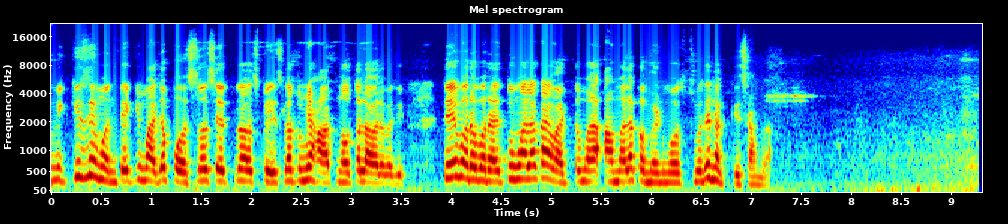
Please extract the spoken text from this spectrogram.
निक्की जे म्हणते की माझ्या पर्सनल स्पेसला तुम्ही हात नव्हता लावायला पाहिजे ते बरोबर आहे. तुम्हाला काय वाटतं? मला आम्हाला कमेंट बॉक्समध्ये नक्की सांगा.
